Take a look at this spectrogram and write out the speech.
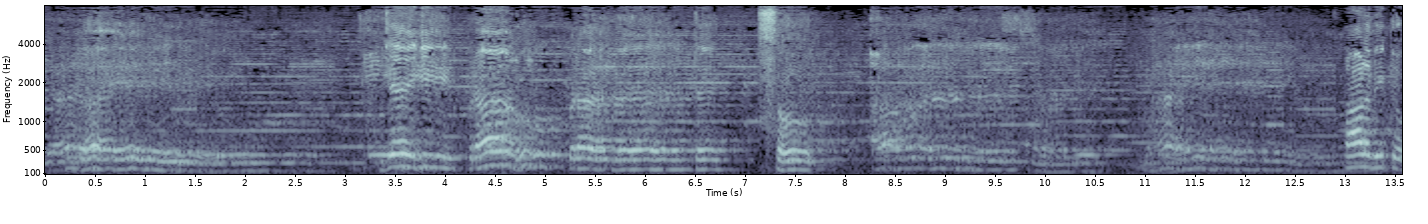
ગયે. જય પ્રભુ પ્રગટ, સો કાળ વીત્યો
